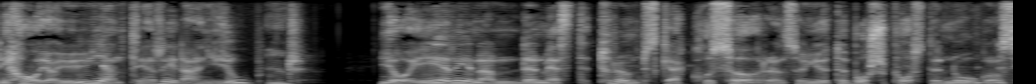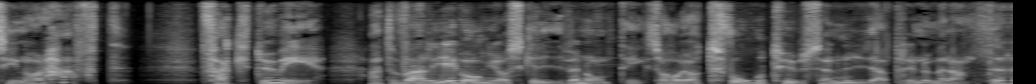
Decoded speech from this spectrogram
det har jag ju egentligen redan gjort. Mm. Jag är redan den mest trumpska kåsören som Göteborgs-Posten någonsin har haft. Faktum är att varje gång jag skriver någonting så har jag 2000 nya prenumeranter.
